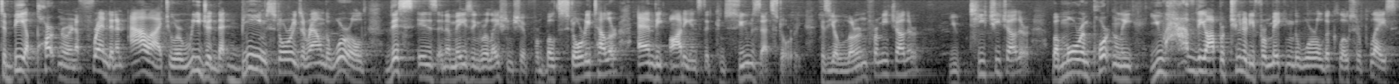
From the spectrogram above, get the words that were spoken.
to be a partner and a friend and an ally to a region that beams stories around the world, this is an amazing relationship for both storyteller and the audience that consumes that story. Because you learn from each other, you teach each other, but more importantly, you have the opportunity for making the world a closer place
